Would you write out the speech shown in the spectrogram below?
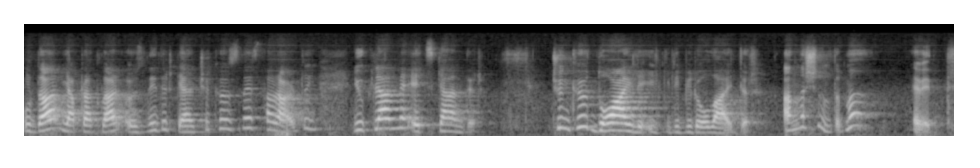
Burada yapraklar öznedir, gerçek özne sarardı. Yüklem ve etkendir. Çünkü doğayla ilgili bir olaydır. Anlaşıldı mı? Evet.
